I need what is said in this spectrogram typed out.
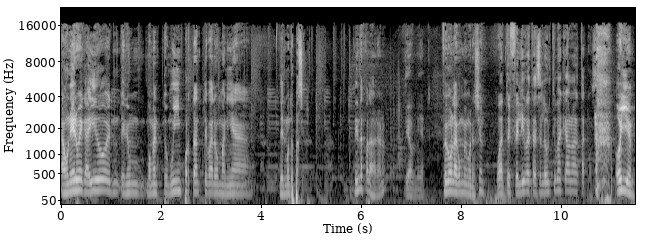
a un héroe caído en, en un momento muy importante para la humanidad del mundo espacial. Lindas palabras, ¿no? Dios mío. Fue como la conmemoración. Bueno, estoy feliz porque esta es la última vez que hablan de estas cosas. Oye,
